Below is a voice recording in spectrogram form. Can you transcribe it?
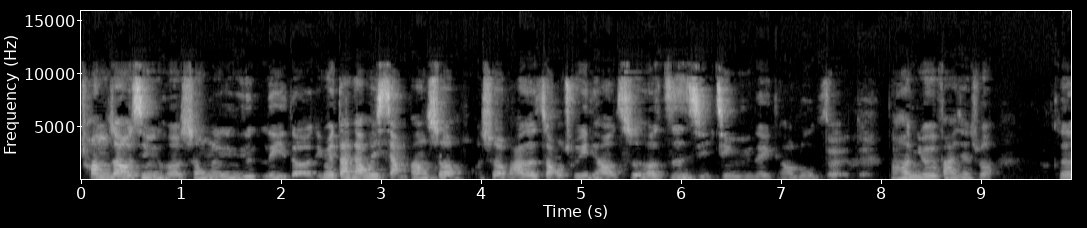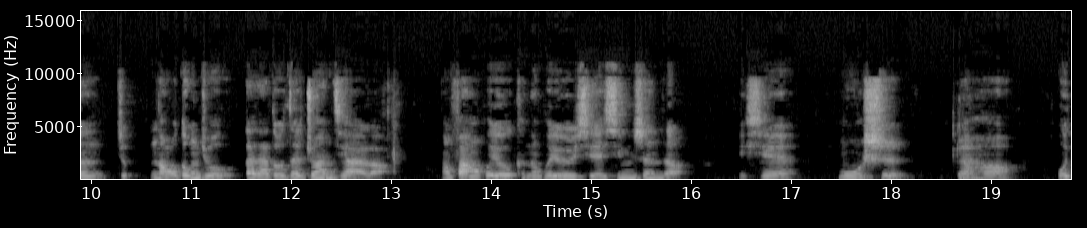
创造性和生命力的，因为大家会想方设设法的找出一条适合自己经营的一条路子。对对。然后你会发现说，可能就脑洞就大家都在转起来了，然后反而会有可能会有一些新生的一些模式。然后我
